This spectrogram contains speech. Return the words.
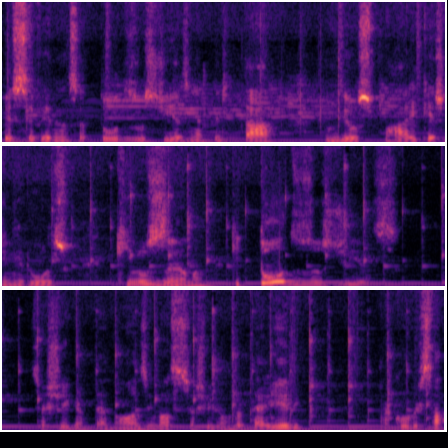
perseverança todos os dias em acreditar um Deus Pai que é generoso, que nos ama, que todos os dias se achega até nós e nós se achegamos até Ele para conversar,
